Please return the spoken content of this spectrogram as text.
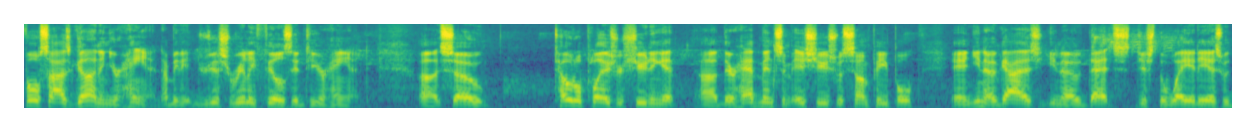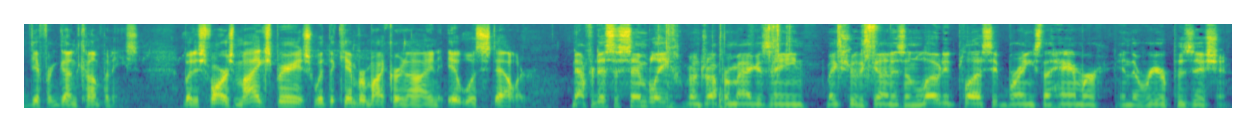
full-size gun in your hand. I mean, it just really feels into your hand. Uh, so total pleasure shooting it. Uh, there have been some issues with some people and you know guys, you know, that's just the way it is with different gun companies. But as far as my experience with the Kimber Micro 9, it was stellar. Now for disassembly, we're going to drop our magazine, make sure the gun is unloaded, plus it brings the hammer in the rear position.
